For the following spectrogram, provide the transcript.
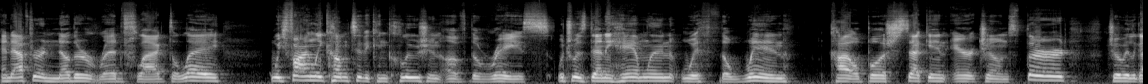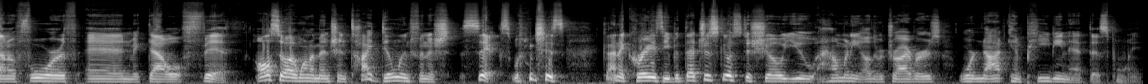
And after another red flag delay, we finally come to the conclusion of the race, which was Denny Hamlin with the win, Kyle Busch second, Erik Jones third, Joey Logano fourth, and McDowell fifth. Also, I want to mention Ty Dillon finished sixth, which is kind of crazy, but that just goes to show you how many other drivers were not competing at this point.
